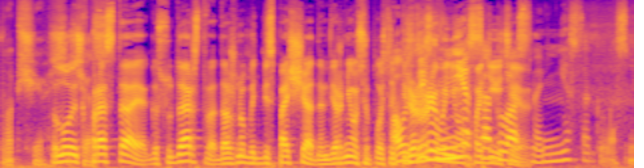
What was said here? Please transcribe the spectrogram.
вообще. Логика сейчас. простая. Государство должно быть беспощадным. Вернемся после а перерыва, вот не, не уходите. Согласна, не согласна.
